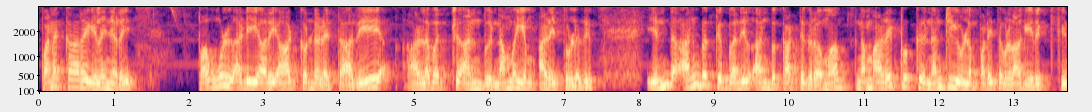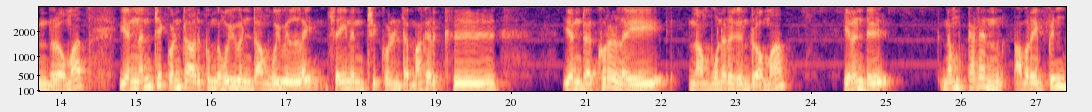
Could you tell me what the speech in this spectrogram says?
பணக்கார இளைஞரை பவுல் அடியாரை ஆட்கொண்டழைத்த அதே அளவற்ற அன்பு நம்மையும் அழைத்துள்ளது. இந்த அன்புக்கு பதில் அன்பு காட்டுகிறோமா? நம் அழைப்புக்கு நன்றியுள்ளம் படைத்தவர்களாக இருக்கின்றோமா? என் நன்றி கொன்றாருக்கும் ஓய்வுண்டாம் ஓய்வில்லை. செய் நன்றி கொண்ட மகருக்கு என்ற குரலை நாம் உணர்கின்றோமா? இரண்டு நம் கடன் அவரை பின்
